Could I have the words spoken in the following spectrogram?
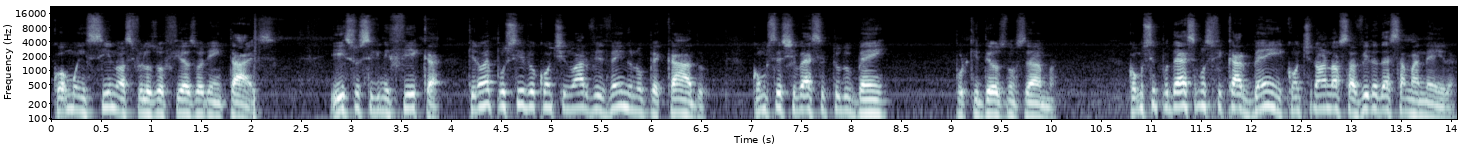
como ensinam as filosofias orientais. Isso significa que não é possível continuar vivendo no pecado como se estivesse tudo bem, porque Deus nos ama. Como se pudéssemos ficar bem e continuar nossa vida dessa maneira.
